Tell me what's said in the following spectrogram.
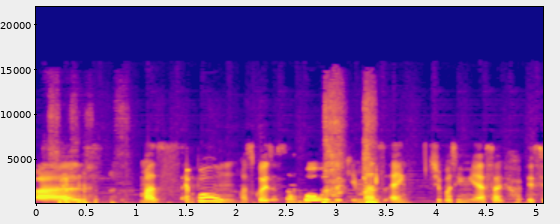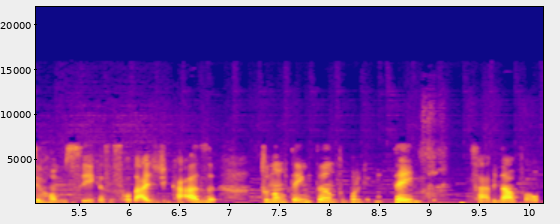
Mas Mas é bom, as coisas são boas aqui, mas é tipo assim, essa, esse homesick, essa saudade de casa, tu não tem tanto porque tu tem, sabe, na volta.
